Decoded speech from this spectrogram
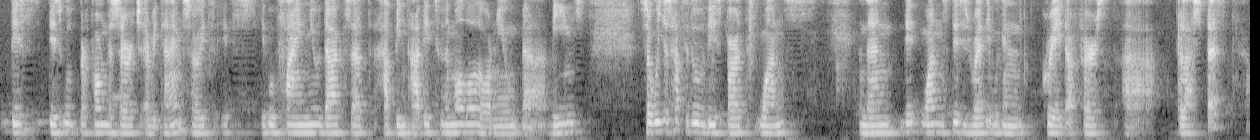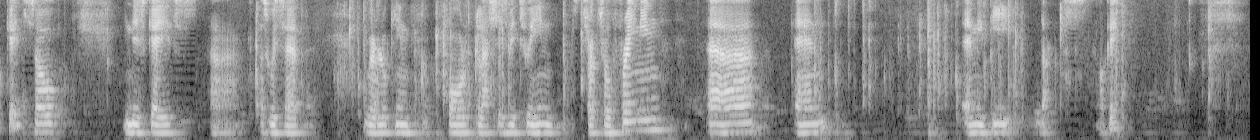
this this will perform the search every time. So it's it's it will find new ducts that have been added to the model or new uh, beams. So we just have to do this part once, and then th once this is ready, we can create our first uh, clash test. Okay, so in this case, uh, as we said, we're looking for clashes between structural framing uh, and MEP ducts. Okay.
